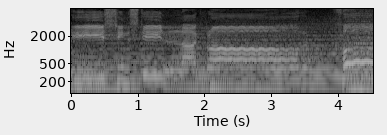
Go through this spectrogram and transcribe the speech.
i sin stilla grav. Folk,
